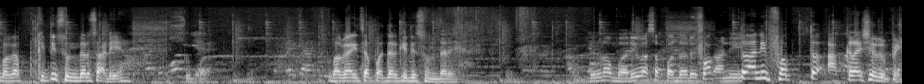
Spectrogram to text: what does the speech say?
बघा किती सुंदर साडी आहे. सुपर बघा हिचा पदर किती सुंदर आहे. पूर्ण भरीव असा पदर आहे आणि फक्त आणि फक्त अकराशे रुपये.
